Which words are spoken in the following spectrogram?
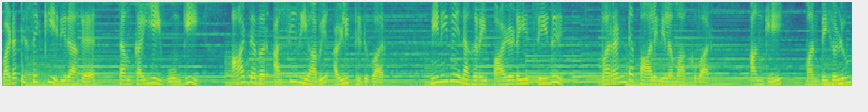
வடதிசைக்கு எதிராக தம் கையை ஓங்கி ஆண்டவர் அசீரியாவை அழித்திடுவார். நினிவே நகரை பாழடையச் செய்து வறண்ட பாலை நிலமாக்குவார். அங்கே மந்தைகளும்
